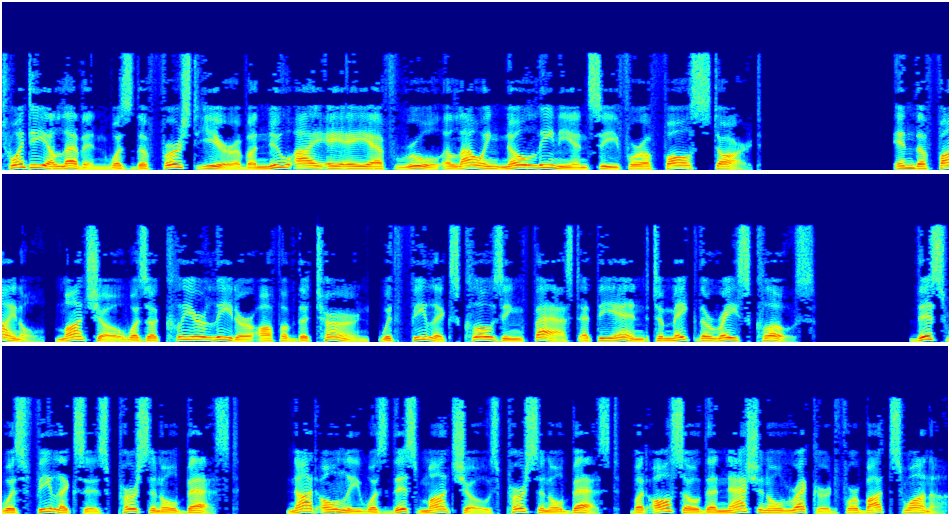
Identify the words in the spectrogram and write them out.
2011 was the first year of a new IAAF rule allowing no leniency for a false start. In the final, Montsho was a clear leader off of the turn, with Felix closing fast at the end to make the race close. This was Felix's personal best. Not only was this Montsho's personal best, but also the national record for Botswana.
